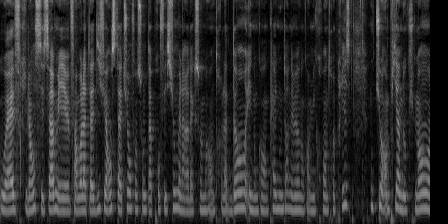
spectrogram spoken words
ouais, freelance, c'est ça, mais enfin voilà, tu as différents statuts en fonction de ta profession, mais la rédaction elle rentre là-dedans, et donc en Klein Unternehmer, donc en micro-entreprise, donc tu remplis un document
